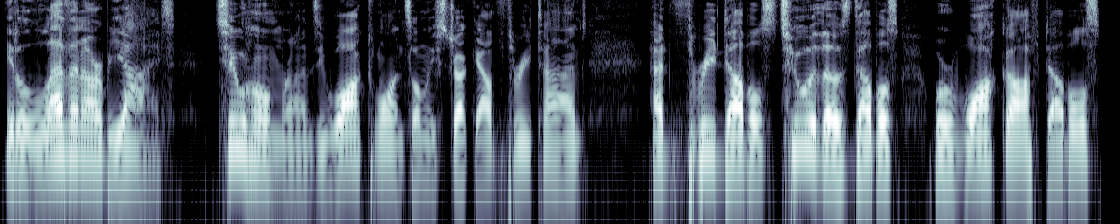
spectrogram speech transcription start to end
He had 11 RBIs, two home runs. He walked once, only struck out three times. Had three doubles. Two of those doubles were walk-off doubles.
